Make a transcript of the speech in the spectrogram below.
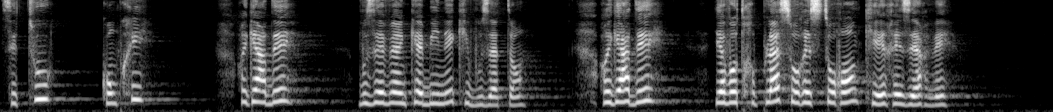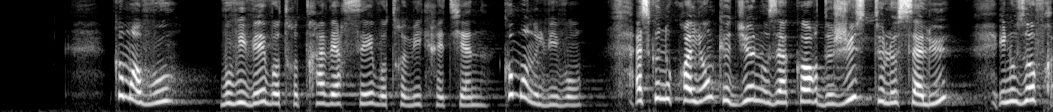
c'est tout compris. Regardez, vous avez un cabinet qui vous attend. Regardez, il y a votre place au restaurant qui est réservée. Comment vous, vous vivez votre traversée, votre vie chrétienne. Comment nous le vivons? Est-ce que nous croyons que Dieu nous accorde juste le salut? Il nous offre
